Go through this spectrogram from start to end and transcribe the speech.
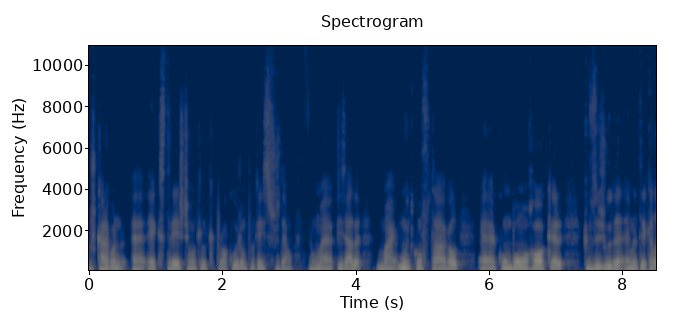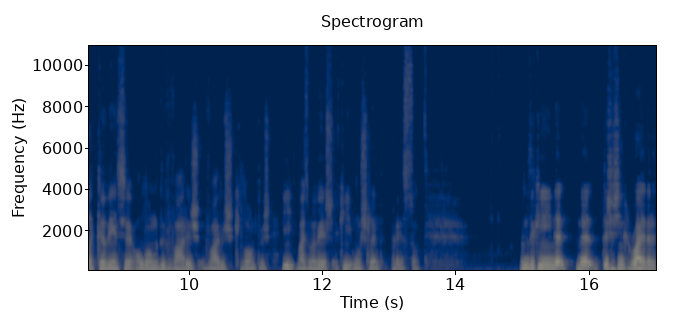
os Carbon uh, X3 são aquilo que procuram porque isso vos dão uma pisada mais, muito confortável, uh, com um bom rocker que vos ajuda a manter aquela cadência ao longo de vários, vários quilómetros. E, mais uma vez, aqui um excelente preço. Vamos aqui ainda na 365 Rider,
